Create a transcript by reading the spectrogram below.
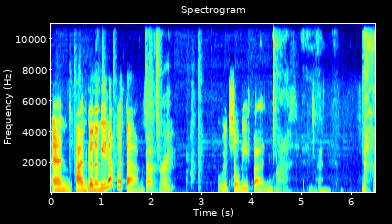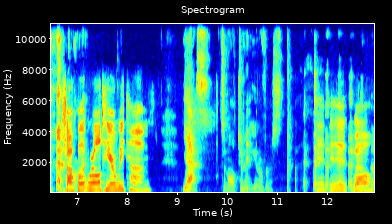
And I'm going to meet up with them, That's right. Which will be fun. Ah. Chocolate World, here we come. Yes, it's an alternate universe. It is, well,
